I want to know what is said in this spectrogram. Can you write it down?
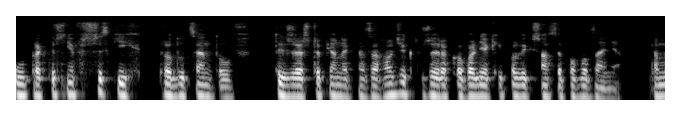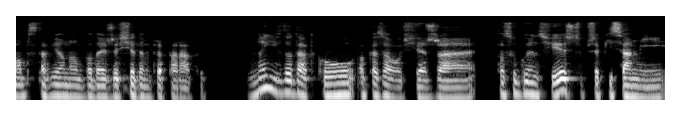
u praktycznie wszystkich producentów tychże szczepionek na Zachodzie, którzy rokowali jakiekolwiek szanse powodzenia. Tam obstawiono bodajże siedem preparatów. No i w dodatku okazało się, że posługując się jeszcze przepisami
